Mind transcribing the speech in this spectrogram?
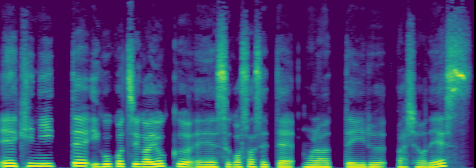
えー気に入って居心地がよく、え過ごさせてもらっている場所です。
